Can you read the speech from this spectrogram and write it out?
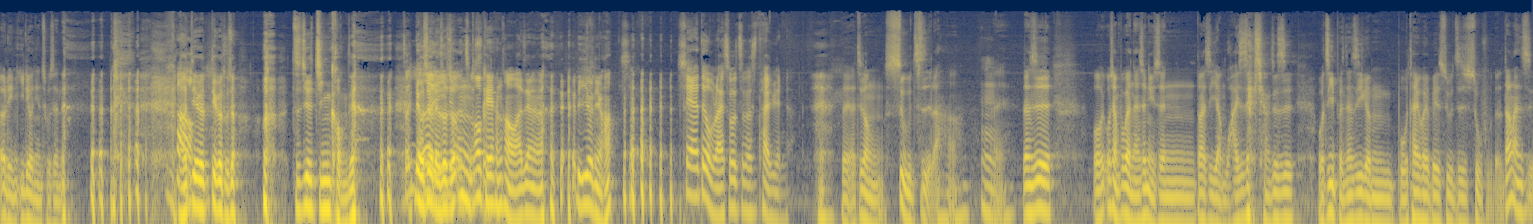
二零一六年出生的。”然后第二个第二个图像，直接惊恐这样。六岁的时候说：“嗯，OK，很好啊，这样啊。”一六年啊，现在对我们来说真的是太远了。对啊，这种数字啦，哈，嗯，但是我我想，不管男生女生都还是一样，我还是在讲，就是我自己本身是一个不太会被数字束缚的，当然是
